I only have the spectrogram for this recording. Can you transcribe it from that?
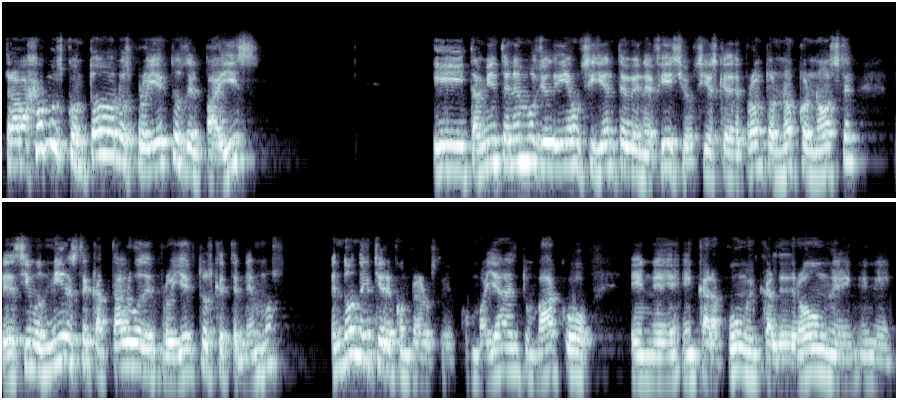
trabajamos con todos los proyectos del país y también tenemos, yo diría, un siguiente beneficio. Si es que de pronto no conoce, le decimos, mira este catálogo de proyectos que tenemos. ¿En dónde quiere comprar usted? Cumbayá, en Tumbaco, en, eh, en Carapún, en Calderón, en, en,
